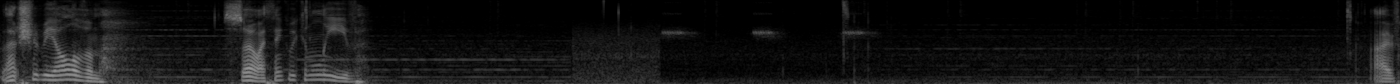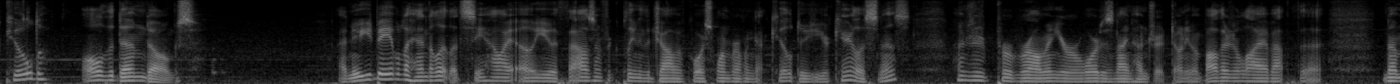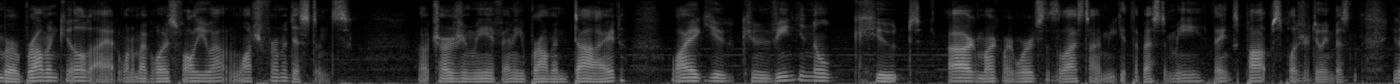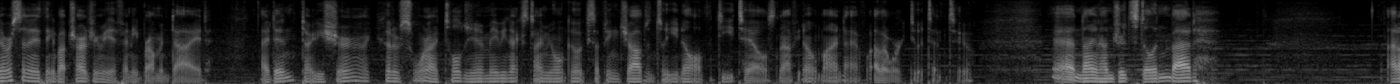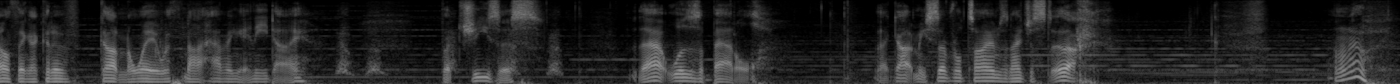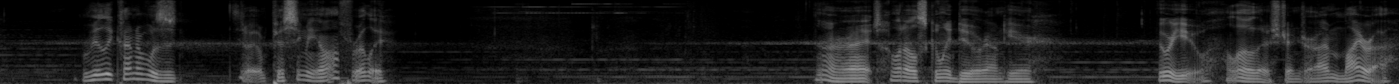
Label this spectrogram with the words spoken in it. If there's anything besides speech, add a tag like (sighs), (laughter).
That should be all of them. So, I think we can leave. I've killed all the dumb dogs. I knew you'd be able to handle it. Let's see how I owe you a thousand for completing the job. Of course, one Brahmin got killed due to your carelessness. Hundred per Brahmin. Your reward is nine hundred. Don't even bother to lie about the number of Brahmin killed. I had one of my boys follow you out and watch from a distance. About charging me if any Brahmin died. Why, you convenient old cute. Ah, mark my words, this is the last time you get the best of me. Thanks, Pops. Pleasure doing business. You never said anything about charging me if any Brahmin died. I didn't? Are you sure? I could have sworn I told you. Maybe next time you won't go accepting jobs until you know all the details. Now, if you don't mind, I have other work to attend to. Yeah, 900 still isn't bad. I don't think I could have gotten away with not having any die. But Jesus, that was a battle. That got me several times, and I just, ugh. I don't know. Really kind of was you know, pissing me off, really. Alright, what else can we do around here? Who are you? Hello there, stranger. I'm Myra.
